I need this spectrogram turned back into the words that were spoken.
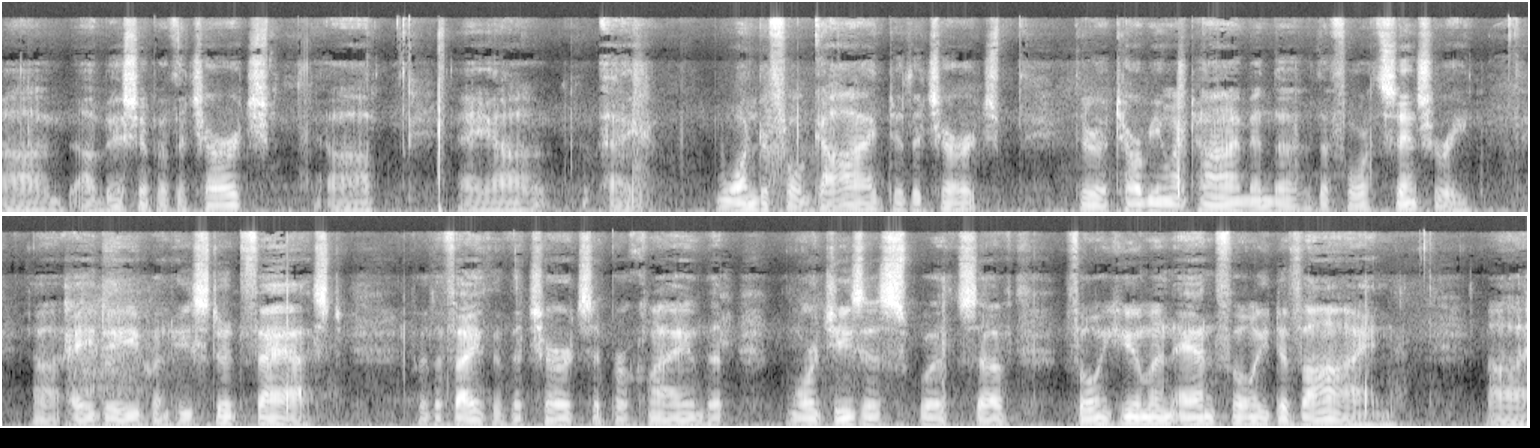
uh, a bishop of the church, uh, a, uh, a wonderful guide to the church through a turbulent time in the, the fourth century uh, AD when he stood fast for the faith of the church that proclaimed that the Lord Jesus was uh, fully human and fully divine. Uh,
